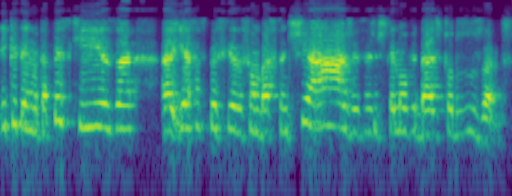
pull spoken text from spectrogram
e que tem muita pesquisa, uh, e essas pesquisas são bastante ágeis, a gente tem novidades todos os anos.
